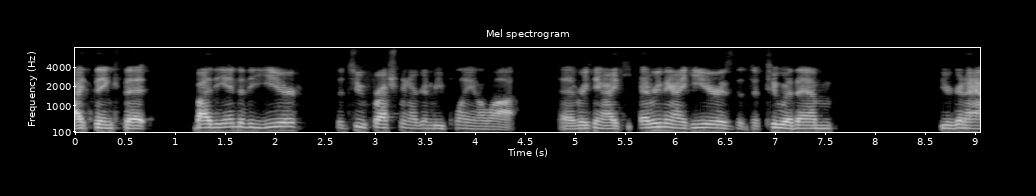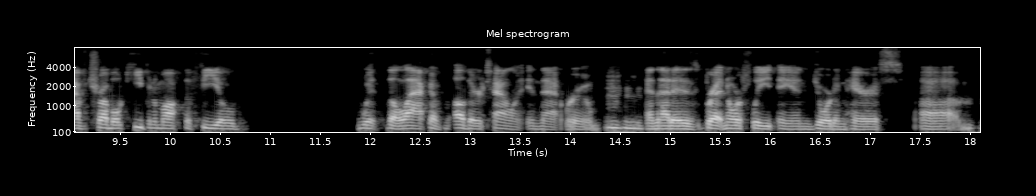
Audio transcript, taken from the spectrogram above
I think that by the end of the year, the two freshmen are going to be playing a lot. Everything I everything I hear is that the two of them, you're going to have trouble keeping them off the field with the lack of other talent in that room, mm-hmm. and that is Brett Norfleet and Jordan Harris. Um,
